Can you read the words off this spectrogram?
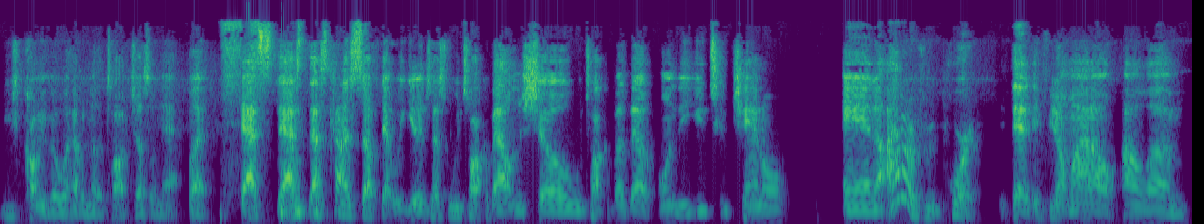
you can call me, but we'll have another talk just on that. But that's, that's, that's kind of stuff that we get into. That's what we talk about on the show. We talk about that on the YouTube channel. And uh, I have a report that, if you don't mind, I'll, I'll, um,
